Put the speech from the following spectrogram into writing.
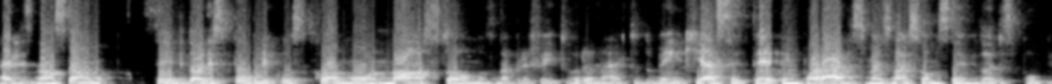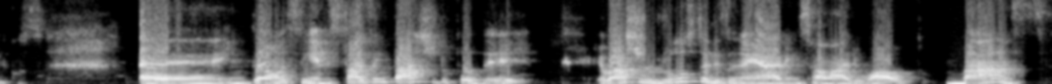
né? eles não são servidores públicos como nós somos na prefeitura, né? Tudo bem que a CT temporários, mas nós somos servidores públicos. É, então, assim, eles fazem parte do poder. Eu acho justo eles ganharem salário alto, mas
